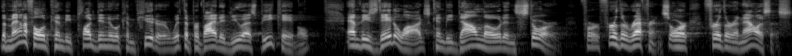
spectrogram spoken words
The manifold can be plugged into a computer with the provided USB cable, and these data logs can be downloaded and stored for further reference or further analysis.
